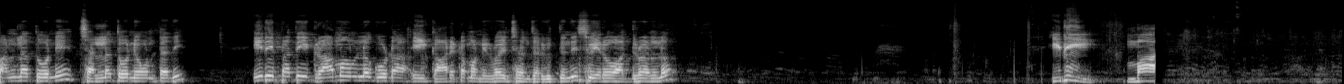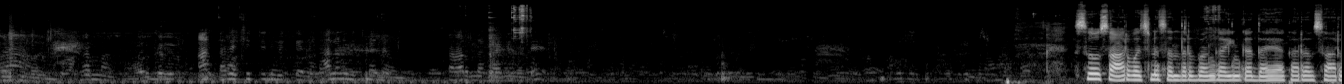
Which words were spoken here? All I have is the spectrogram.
పండ్లతోనే చల్లతోనే ఉంటుంది. ఇది ప్రతి గ్రామంలో కూడా ఈ కార్యక్రమం నిర్వహించడం జరుగుతుంది స్వేరో ఆధ్వర్యంలో. ఇది మా సో సార్ వచ్చిన సందర్భంగా ఇంకా దయాకరరావు సార్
